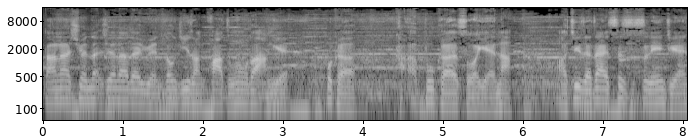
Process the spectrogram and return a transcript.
当然现在现在的远东集团跨足那么多行业，不可不可所言呐。啊，记者在四十四年前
